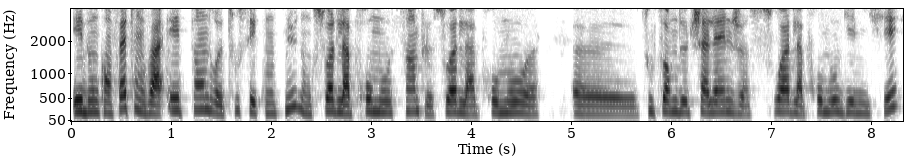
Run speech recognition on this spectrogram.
Et donc, en fait, on va étendre tous ces contenus, donc soit de la promo simple, soit de la promo sous forme de challenge, soit de la promo gamifiée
